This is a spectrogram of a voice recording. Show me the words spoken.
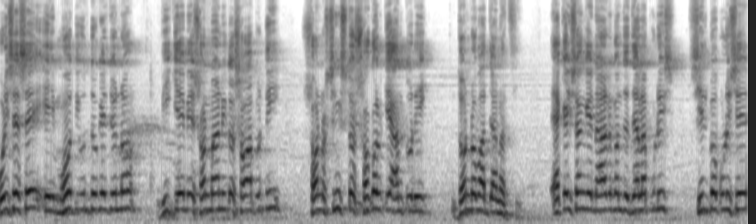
পরিশেষে এই মহতি উদ্যোগের জন্য বিকেএমএ সম্মানিত সভাপতি, সংশ্লিষ্ট সকলকে আন্তরিক ধন্যবাদ জানাচ্ছি। একই সঙ্গে নারায়ণগঞ্জ জেলা পুলিশ, শিল্প পুলিশের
